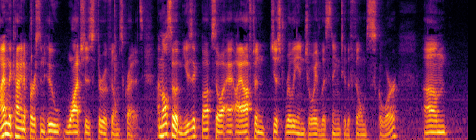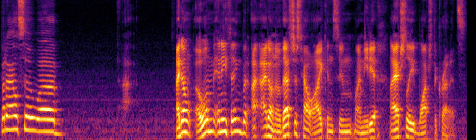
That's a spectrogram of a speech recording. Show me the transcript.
I'm the kind of person who watches through a film's credits. I'm also a music buff, so I, I often just really enjoy listening to the film's score. Um, but I also uh, I don't owe them anything, but I, I don't know. That's just how I consume my media. I actually watch the credits.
